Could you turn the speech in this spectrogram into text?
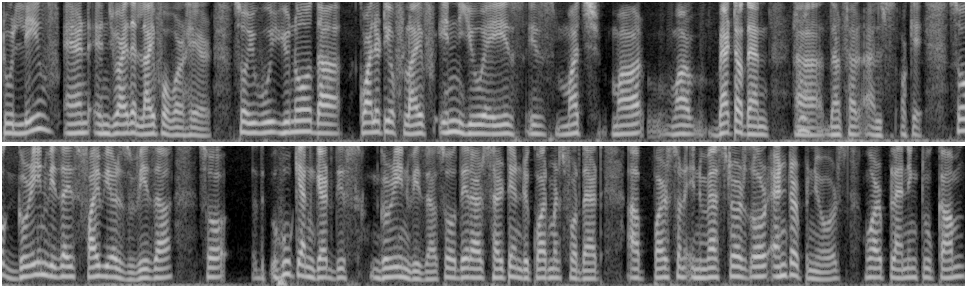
to live and enjoy the life over here. So you, you know the quality of life in UAE is, is much more, more better than uh, than else. Okay, so green visa is five years visa. So who can get this green visa so there are certain requirements for that a person investors or entrepreneurs who are planning to come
